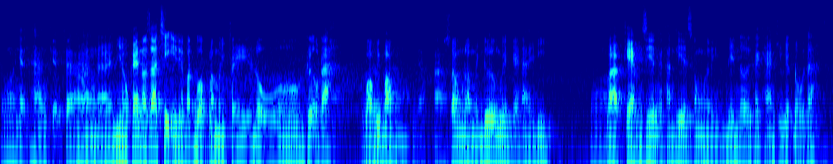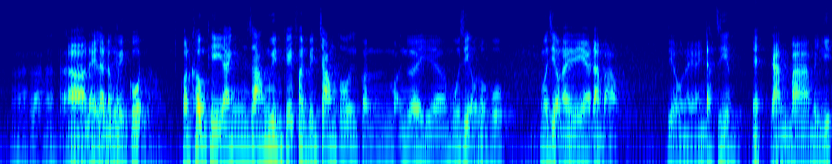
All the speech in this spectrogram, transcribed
Đúng rồi nhận hàng kiểm tra hàng à, nhiều cái nó giá trị thì bắt buộc là mình phải đổ rượu ra vào bì bóng. Dạ, à, xong là mình đưa nguyên cái này đi. Rồi. và kèm riêng cái thằng kia xong rồi đến nơi khách hàng chỉ việc đổ ra. À, là nó À, đấy là nó nguyên cốt. Còn không thì anh giao nguyên cái phần bên trong thôi còn mọi người à, mua rượu đổ vô. Nhưng mà rượu này thì đảm bảo rượu này anh đặt riêng. Này, can 30 lít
